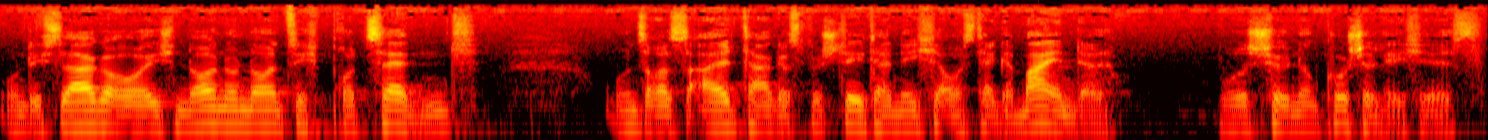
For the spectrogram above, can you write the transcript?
Und ich sage euch, 99 Prozent unseres Alltages besteht ja nicht aus der Gemeinde, wo es schön und kuschelig ist.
